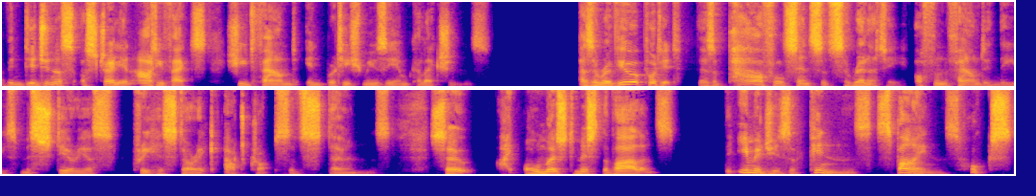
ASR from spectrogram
of Indigenous Australian artifacts she'd found in British Museum collections. As a reviewer put it, there's a powerful sense of serenity often found in these mysterious prehistoric outcrops of stones. So I almost missed the violence. The images of pins, spines, hooks,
